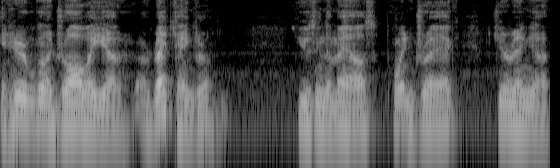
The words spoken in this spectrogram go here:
And here we're going to draw a, uh, a rectangle using the mouse, point and drag, generating a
